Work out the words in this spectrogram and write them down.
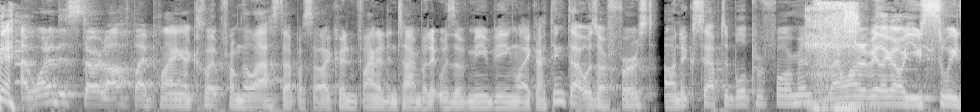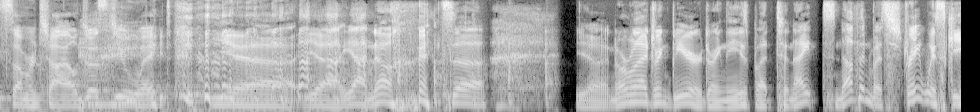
I wanted to start off by playing a clip from the last episode. I couldn't find it in time, but it was of me being like, I think that was our first unacceptable performance. And I wanted to be like, oh, you sweet summer child, just you wait. yeah, yeah, yeah. No, it's uh, yeah. Normally I drink beer during these, but tonight it's nothing but straight whiskey.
